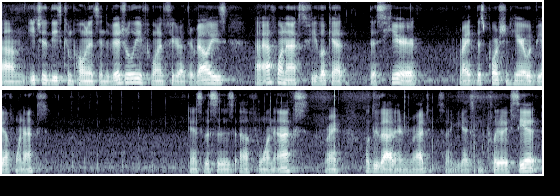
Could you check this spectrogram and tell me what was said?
um, each of these components individually, if we wanted to figure out their values, uh, f1x, if you look at this here, right, this portion here would be f1x. Okay, so this is f1x, right? We'll do that in red so you guys can clearly see it.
